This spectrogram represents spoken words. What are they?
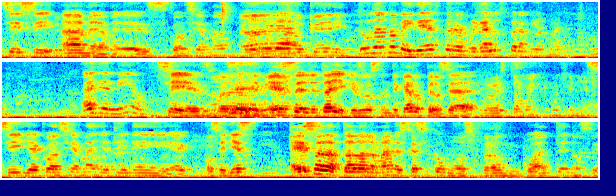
sí, sí, ah, mira, mira, es, ¿cómo se llama? Ah, mira. Ah, ok. Tú dándome ideas, pero regalos para mi hermana. Ay, Dios mío. Sí, es Ah, bastante, es el detalle, que es bastante caro, pero o sea, Pero está muy, muy genial. sí, ya ¿cómo se llama? Ya tiene, eh, o sea, ya es, es adaptado a la mano, es casi como si fuera un guante, no sé,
